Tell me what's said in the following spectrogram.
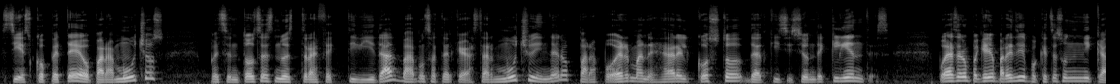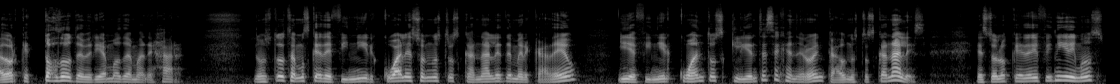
Si escopeteo para muchos, pues entonces nuestra efectividad vamos a tener que gastar mucho dinero para poder manejar el costo de adquisición de clientes. Voy a hacer un pequeño paréntesis porque este es un indicador que todos deberíamos de manejar. Nosotros tenemos que definir cuáles son nuestros canales de mercadeo y definir cuántos clientes se generó en cada uno de estos canales. Esto lo que definimos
